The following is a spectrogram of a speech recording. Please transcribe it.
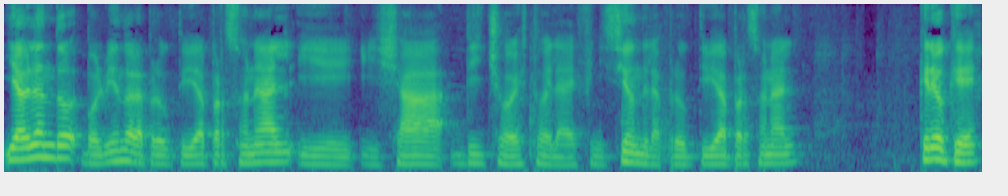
Y hablando, volviendo a la productividad personal y, ya dicho esto de la definición de la productividad personal, Creo que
